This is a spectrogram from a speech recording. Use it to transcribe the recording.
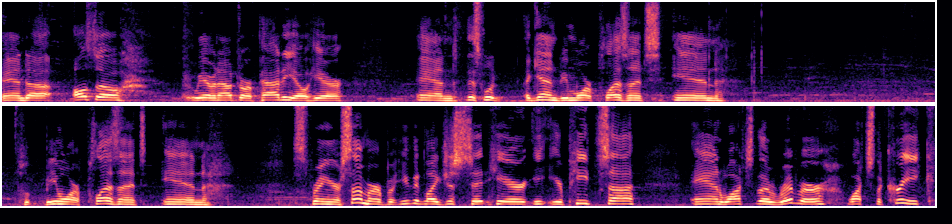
And uh, also, we have an outdoor patio here, and this would again be more pleasant in be more pleasant in spring or summer, but you could like just sit here, eat your pizza, and watch the river, watch the creek.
